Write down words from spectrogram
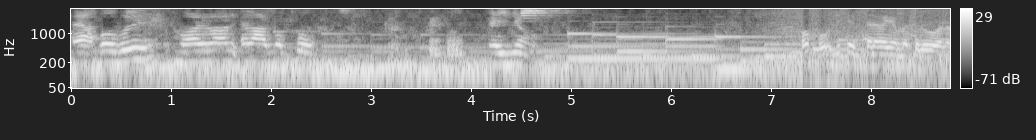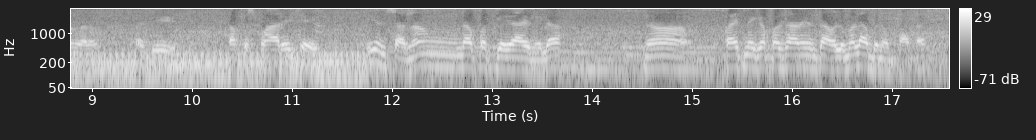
Kaya po po, maraming salamat po. Sa inyo. Opo, deserve talaga niya matulungan ng ano. Kasi tapos pa nga rin siya eh. Yun sana ang dapat gayahin nila. Na kahit may kapansanan ng tao, lumalaban ng patas.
